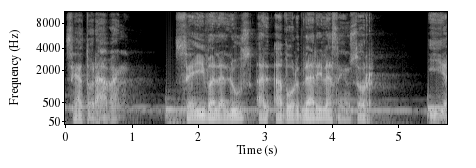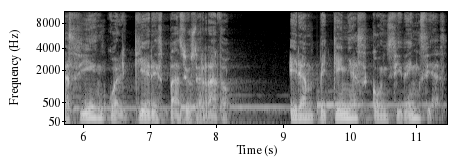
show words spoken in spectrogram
se atoraban. Se iba la luz al abordar el ascensor y así en cualquier espacio cerrado. Eran pequeñas coincidencias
